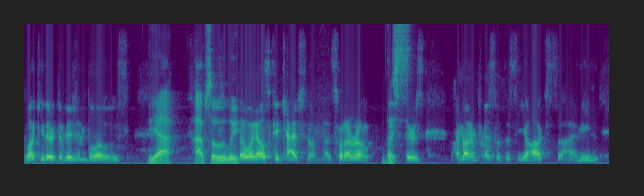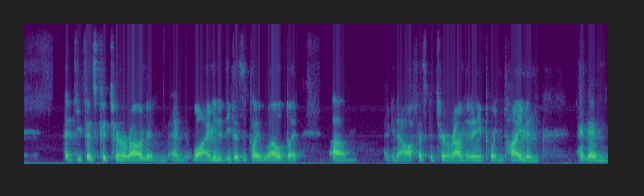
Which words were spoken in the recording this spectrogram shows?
Lucky their division blows. Yeah, absolutely. No one else could catch them. That's what I wrote. Like, there's. I'm not impressed with the Seahawks. I mean, that defense could turn around and and well, I mean the defense is playing well, but um, I mean that offense can turn around at any point in time and and then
